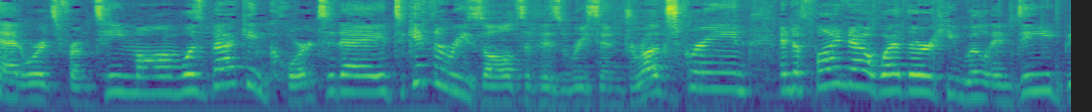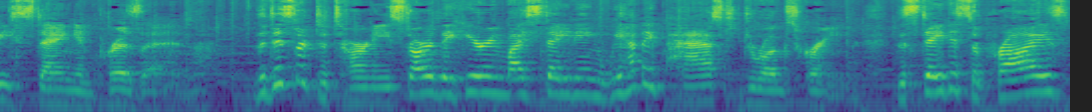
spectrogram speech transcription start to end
Edwards from Teen Mom was back in court today to get the results of his recent drug screen and to find out whether he will indeed be staying in prison. The district attorney started the hearing by stating, We have a passed drug screen. The state is surprised,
